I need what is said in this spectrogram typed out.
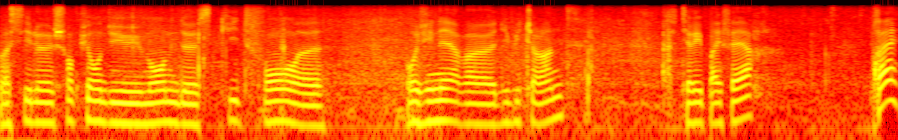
Voici le champion du monde de ski de fond euh, originaire euh, du Beacherland. Thierry Pfeiffer. Prêt?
